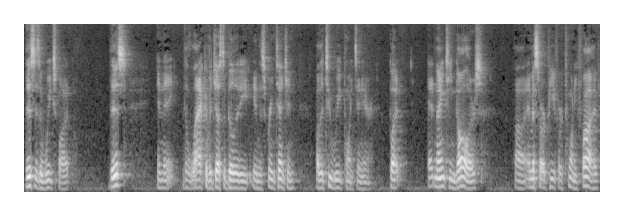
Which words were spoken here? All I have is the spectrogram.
this is a weak spot. This and the, the lack of adjustability in the spring tension are the two weak points in here. But at $19, uh, MSRP for 25,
